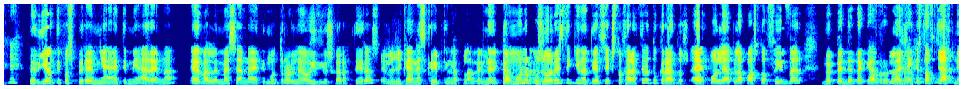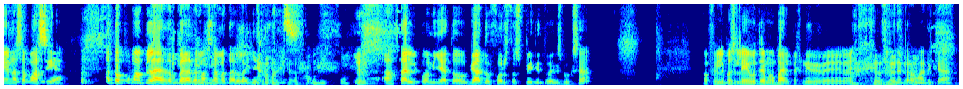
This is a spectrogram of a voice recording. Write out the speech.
Παιδιά, ο τύπος πήρε μια έτοιμη αρένα, έβαλε μέσα ένα έτοιμο τρόλ, είναι ο ίδιος χαρακτήρας. Ε, λογικά είναι scripting απλά. Δεν Ναι, είναι το καν, μόνο ε, που ζορίστηκε είναι ότι έφτιαξε το χαρακτήρα του κράτους. Ε, πολύ απλά πας στο Fever με 5-10 ευρουλάκια και στο φτιάχνει ένας από Ασία. Θα το πούμε απλά εδώ πέρα, δεν μασάμε τα λόγια μας. Αλήθεια. Αυτά λοιπόν για το God of War στο σπίτι του Xbox. α. Ο Φίλιππος λέει ούτε mobile παιχνίδι δεν είναι. Ναι, πραγματικά.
